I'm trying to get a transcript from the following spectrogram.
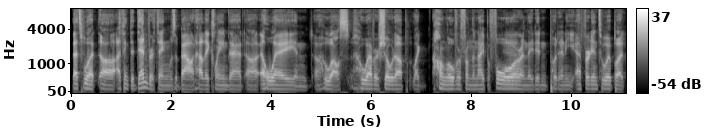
that's what uh, I think the Denver thing was about. How they claimed that uh, Elway and uh, who else, whoever showed up like hung over from the night before, and they didn't put any effort into it, but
